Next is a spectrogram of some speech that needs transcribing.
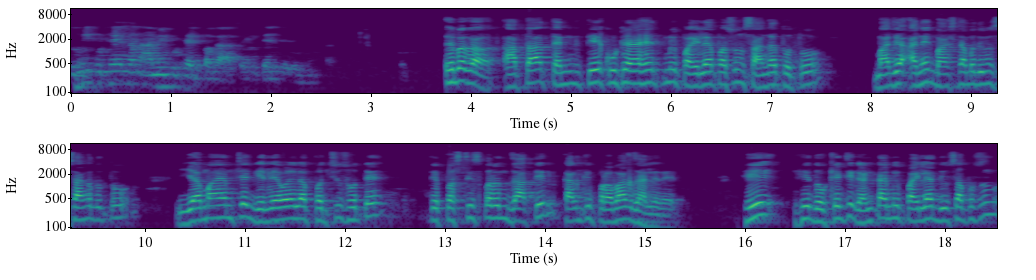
तुम्ही कुठे आहेत आणि आम्ही कुठे आहेत बघा असं त्यांचे हे बघा आता त्यांनी ते कुठे आहेत मी पहिल्यापासून सांगत होतो. माझ्या अनेक भाषणामध्ये मी सांगत होतो. एम आय एमचे गेल्या वेळेला पंचवीस होते ते पस्तीस पर्यंत जातील कारण की प्रभाग झालेले आहेत. ही ही धोक्याची घंटा मी पहिल्या दिवसापासून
